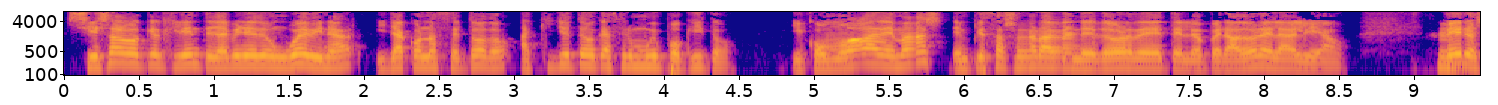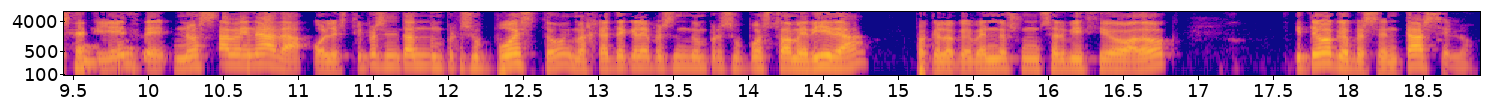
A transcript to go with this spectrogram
Si es algo que el cliente ya viene de un webinar y ya conoce todo, aquí yo tengo que hacer muy poquito. Y como haga además, empieza a sonar a vendedor de teleoperador el ha liado. Pero si el cliente no sabe nada o le estoy presentando un presupuesto, imagínate que le presento un presupuesto a medida, porque lo que vendo es un servicio ad hoc, y tengo que presentárselo.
